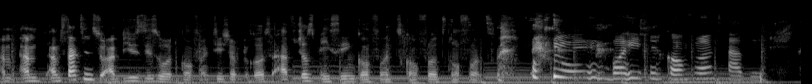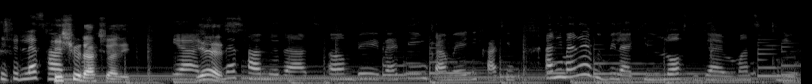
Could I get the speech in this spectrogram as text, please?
I'm, I'm I'm starting to abuse this word confrontation because I've just been saying confront, confront, confront. but he should confront her though. He should let her he know. should actually. Yeah, Yes. let her know that, um, babe, I think I'm already catching. And it might not even be like he loves the guy romantically. oh.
